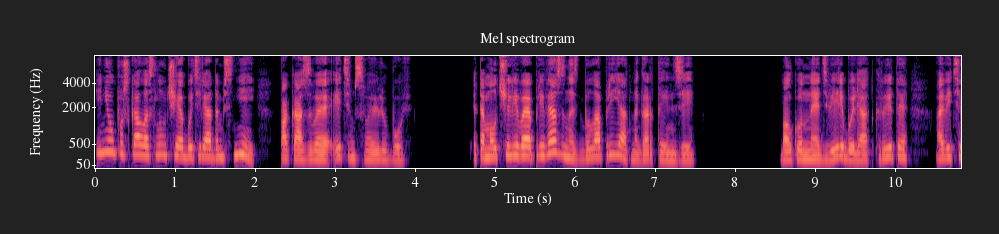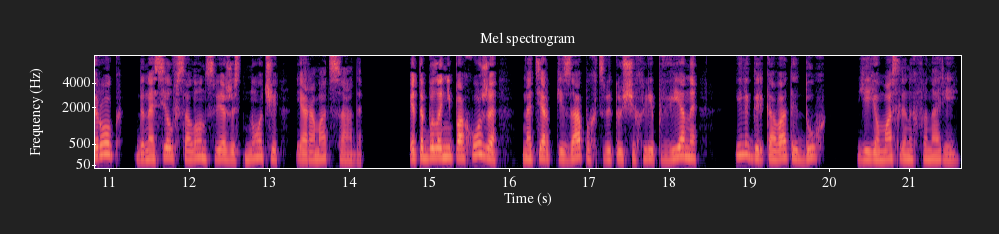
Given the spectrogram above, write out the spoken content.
и не упускала случая быть рядом с ней, показывая этим свою любовь. Эта молчаливая привязанность была приятна Гортензии. Балконные двери были открыты, а ветерок доносил в салон свежесть ночи и аромат сада. Это было не похоже на терпкий запах цветущих лип Вены или горьковатый дух ее масляных фонарей.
